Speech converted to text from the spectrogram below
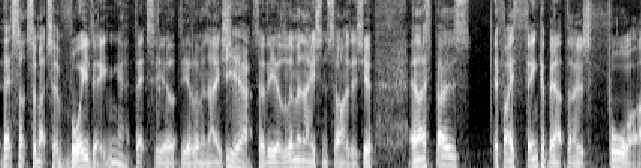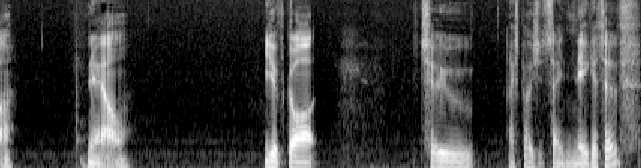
that's not so much avoiding; that's the the elimination. Yeah. So the elimination side is you, and I suppose if I think about those four now, you've got two, I suppose you'd say negative,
